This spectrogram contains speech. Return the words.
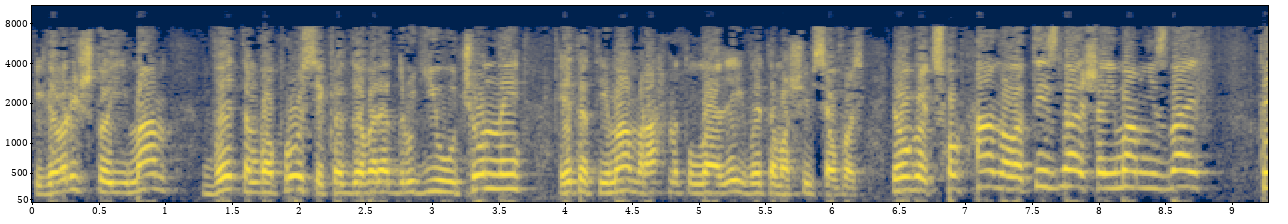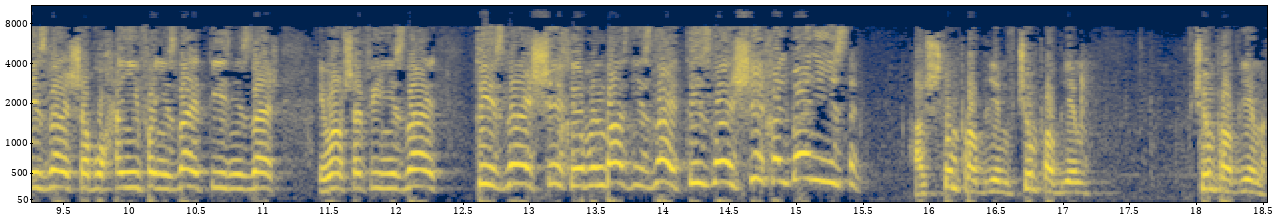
и говоришь, что имам в этом вопросе, как говорят другие ученые, этот имам, рахматуллах алей, в этом ошибся в вопросе. И он говорит, субханаллах, ты знаешь, а имам не знает. Ты знаешь, Абу Ханифа не знает, ты не знаешь, имам Шафи не знает, ты знаешь, шейх Ибн Баз не знает, ты знаешь, шейх Альбани не знает. А в чем проблема? В чем проблема? В чем проблема?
